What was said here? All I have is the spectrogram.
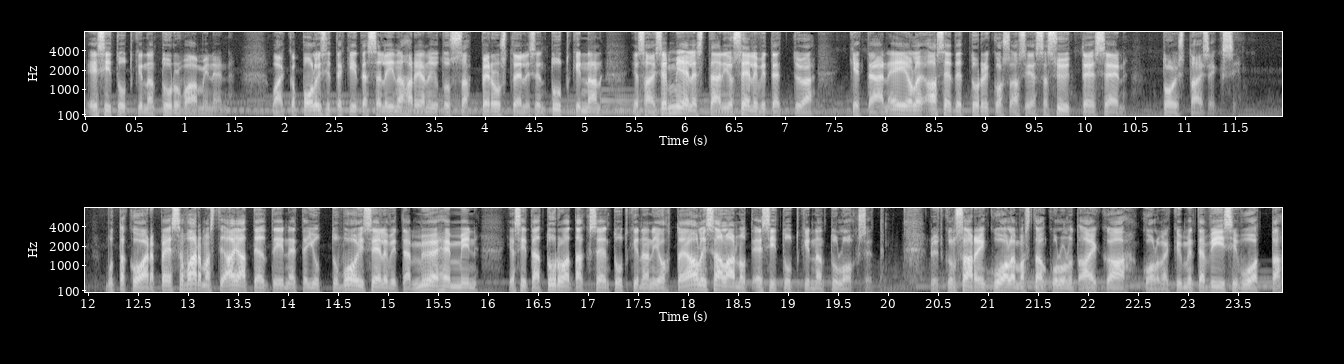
esitutkinnan turvaaminen. Vaikka poliisi teki tässä Liinaharjan jutussa perusteellisen tutkinnan ja sai sen mielestään jo selvitettyä, ketään ei ole asetettu rikosasiassa syytteeseen toistaiseksi. Mutta KRPssä varmasti ajateltiin, että juttu voi selvitä myöhemmin, ja sitä turvatakseen tutkinnanjohtaja oli salannut esitutkinnan tulokset. Nyt kun Sarin kuolemasta on kulunut aikaa 35 vuotta,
